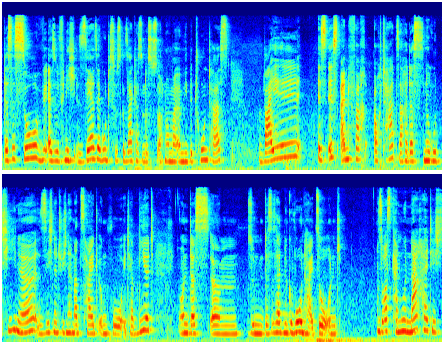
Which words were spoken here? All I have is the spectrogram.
das ist so, also finde ich sehr, sehr gut, dass du es gesagt hast und dass du es auch nochmal irgendwie betont hast, weil es ist einfach auch Tatsache, dass eine Routine sich natürlich nach einer Zeit irgendwo etabliert und das, ähm, so, das ist halt eine Gewohnheit so. Und sowas kann nur nachhaltig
